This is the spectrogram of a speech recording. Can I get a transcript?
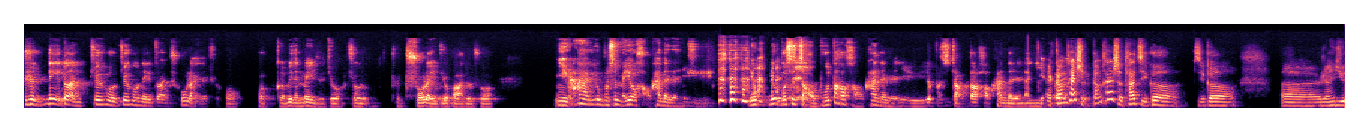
就是那段最后最后那一段出来的时候，我隔壁的妹子就就就说了一句话，就说：“你看，又不是没有好看的人鱼，又又不是找不到好看的人鱼，又不是找不到好看的人来演。”刚开始刚开始他几个几个呃人鱼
